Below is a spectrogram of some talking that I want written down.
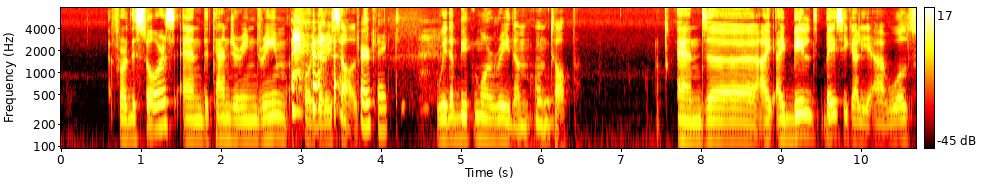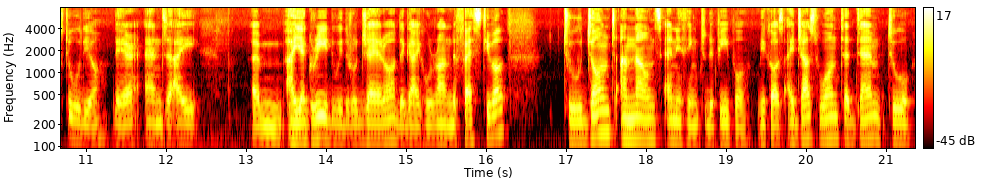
for the source and the tangerine dream for the result. Perfect. with a bit more rhythm on top. And uh, I, I built basically a wall studio there and i um, i agreed with ruggero the guy who ran the festival to don't announce anything to the people because I just wanted them to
